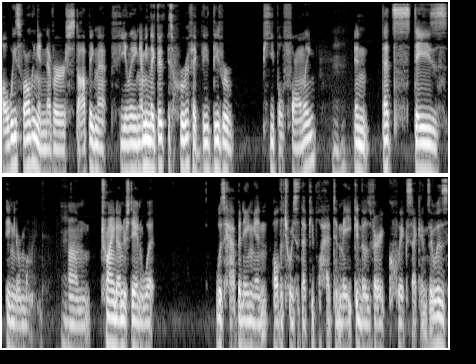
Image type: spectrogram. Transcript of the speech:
always falling and never stopping that feeling. I mean, like it's horrific. These, these were people falling, mm-hmm. and that stays in your mind. Mm-hmm. Um, trying to understand what was happening and all the choices that people had to make in those very quick seconds. It was.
